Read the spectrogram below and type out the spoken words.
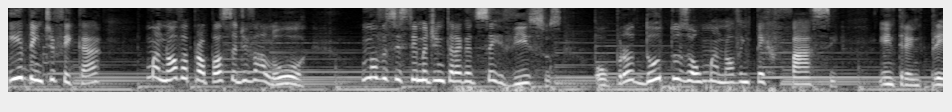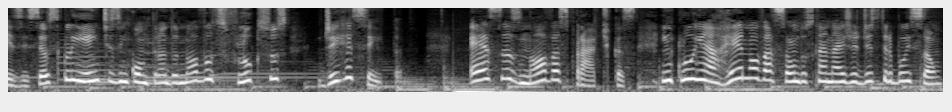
identificar uma nova proposta de valor, um novo sistema de entrega de serviços ou produtos ou uma nova interface entre a empresa e seus clientes, encontrando novos fluxos de receita. Essas novas práticas incluem a renovação dos canais de distribuição,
